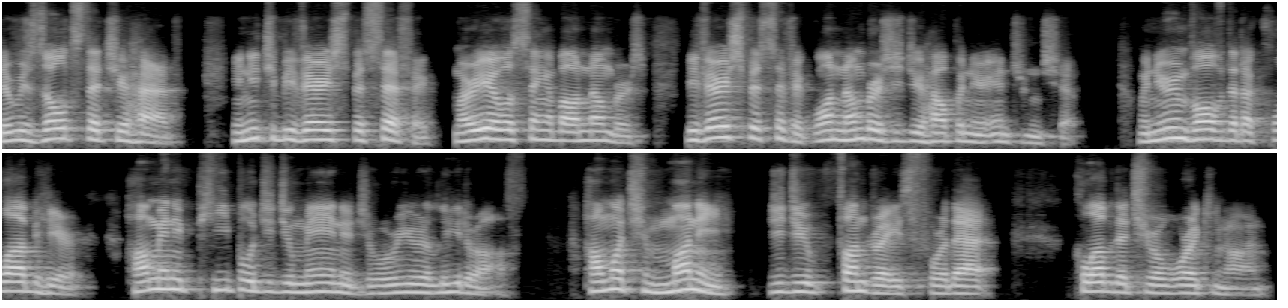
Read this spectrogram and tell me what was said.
the results that you have, you need to be very specific. Maria was saying about numbers. Be very specific. What numbers did you help in your internship? When you're involved at a club here, How many people did you manage or were you a leader of? How much money did you fundraise for that club that you're working on?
